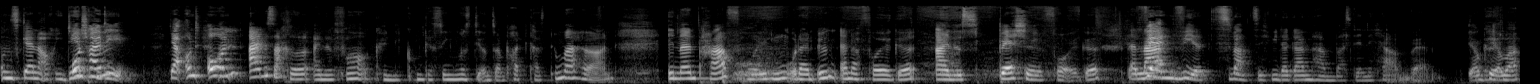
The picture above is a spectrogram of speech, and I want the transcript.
uns gerne auch Ideen Und schreiben. Ideen. Ja, und, Und eine Sache, eine Vorankündigung, deswegen müsst ihr unseren Podcast immer hören. In ein paar Folgen oder in irgendeiner Folge, eine Special-Folge, da laden wenn wir 20 Wiedergaben haben, was wir nicht haben werden. Ja, okay, aber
